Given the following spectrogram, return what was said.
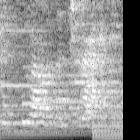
And put on the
